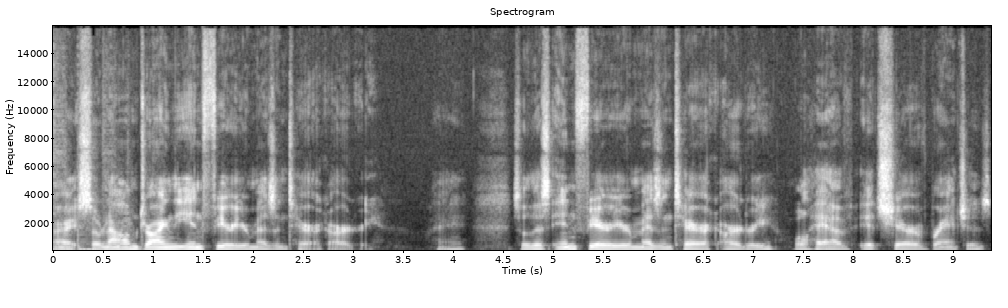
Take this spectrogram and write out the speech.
All right, so now I'm drawing the inferior mesenteric artery. Okay. So this inferior mesenteric artery will have its share of branches.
